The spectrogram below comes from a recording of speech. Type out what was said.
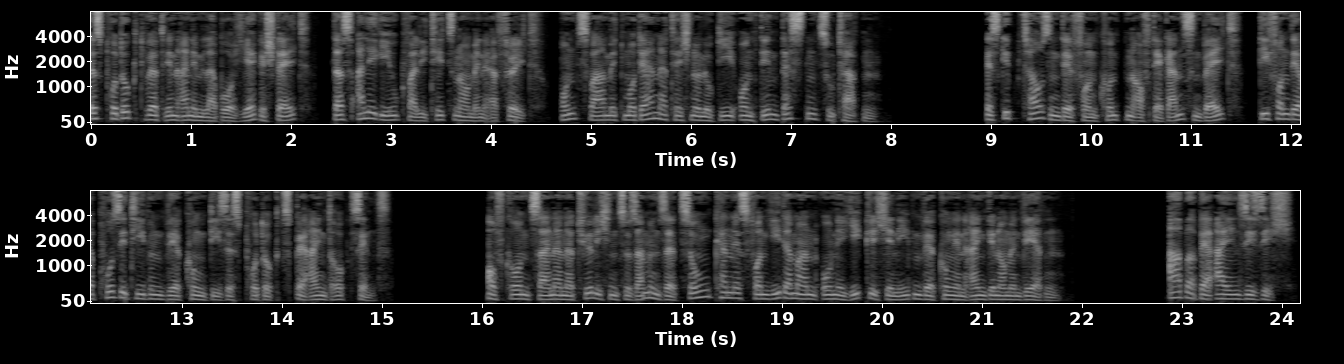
Das Produkt wird in einem Labor hergestellt, das alle EU-Qualitätsnormen erfüllt, und zwar mit moderner Technologie und den besten Zutaten. Es gibt tausende von Kunden auf der ganzen Welt, die von der positiven Wirkung dieses Produkts beeindruckt sind. Aufgrund seiner natürlichen Zusammensetzung kann es von jedermann ohne jegliche Nebenwirkungen eingenommen werden. Aber beeilen Sie sich.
